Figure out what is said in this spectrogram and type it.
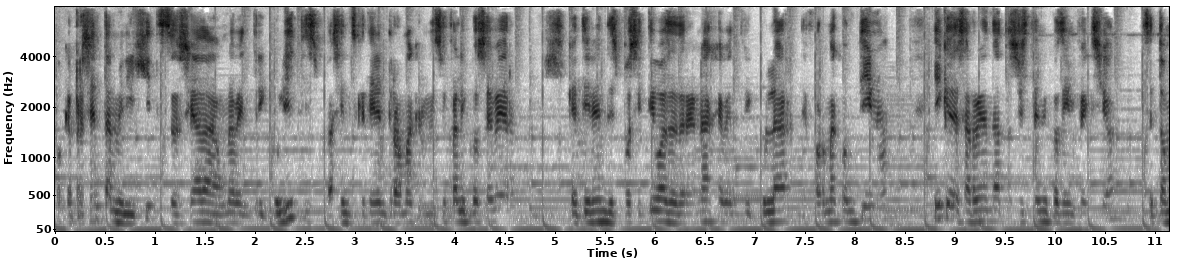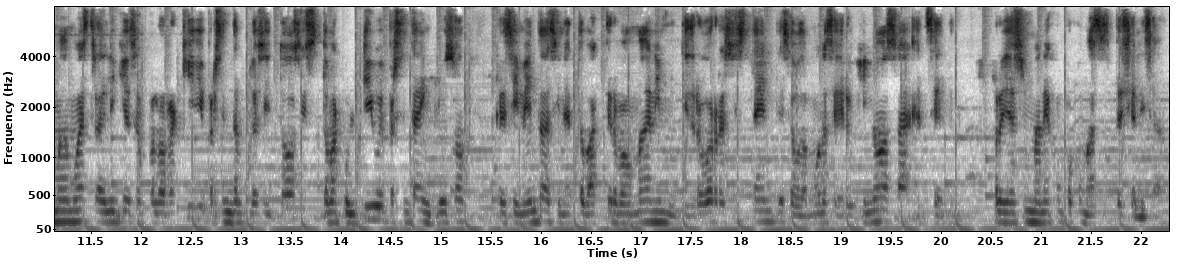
o que presentan meningitis asociada a una ventriculitis, pacientes que tienen trauma craneoencefálico severo, que tienen dispositivos de drenaje ventricular de forma continua y que desarrollan datos sistémicos de infección. Se toma muestra de líquido cefalorraquídeo y presentan pleocitosis, se toma cultivo y presentan incluso crecimiento de Cinetobacter baumani, multidrogo resistente, pseudomonas aeruginosa, etc. Pero ya es un manejo un poco más especializado.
